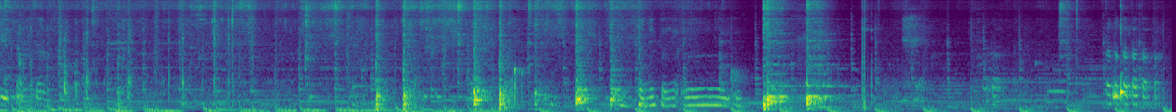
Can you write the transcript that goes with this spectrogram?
រៀបចាំចាំឃើញឃើញអើយតាតាតាតាតាតា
